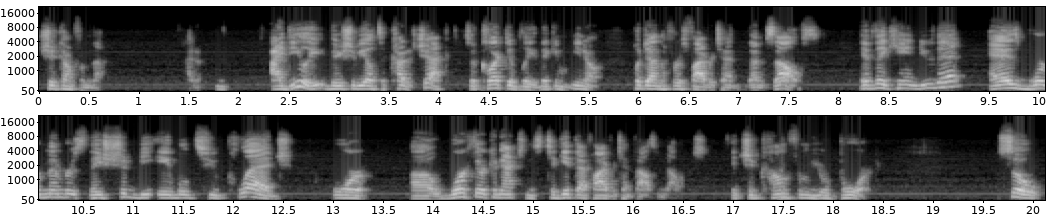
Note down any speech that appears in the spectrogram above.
should come from them. Ideally, they should be able to cut a check so collectively they can, you know, put down the first five or 10 themselves. If they can't do that, as board members, they should be able to pledge or uh, work their connections to get that five or ten thousand dollars. It should come from your board. So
